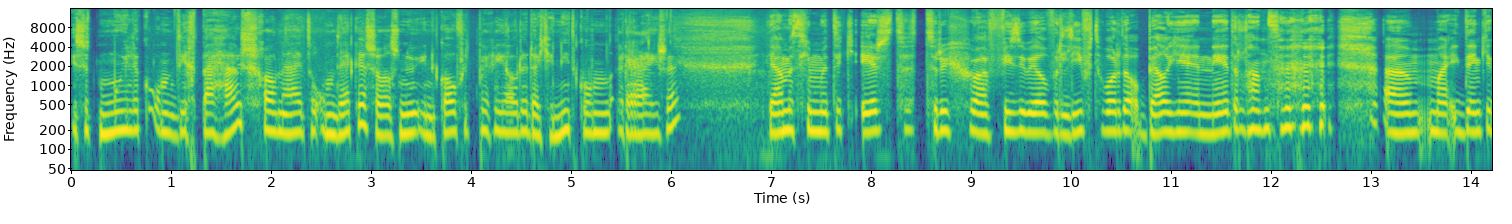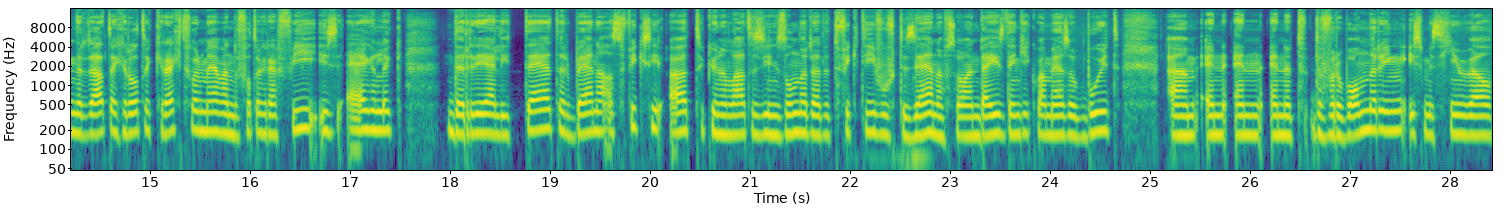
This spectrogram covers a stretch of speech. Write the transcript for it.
Is het moeilijk om dicht bij huis schoonheid te ontdekken? Zoals nu in de COVID-periode, dat je niet kon reizen? Ja, misschien moet ik eerst terug wat visueel verliefd worden op België en Nederland. um, maar ik denk inderdaad, de grote kracht voor mij van de fotografie is eigenlijk de realiteit er bijna als fictie uit te kunnen laten zien zonder dat het fictief hoeft te zijn of zo. En dat is denk ik wat mij zo boeit. Um, en en, en het, de verwondering is misschien wel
